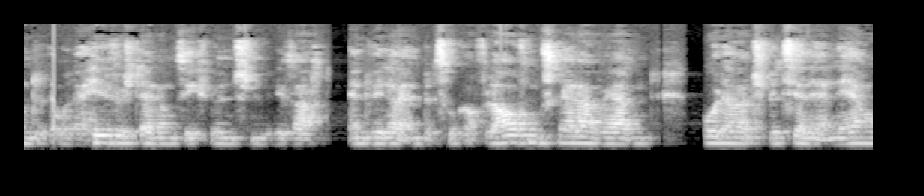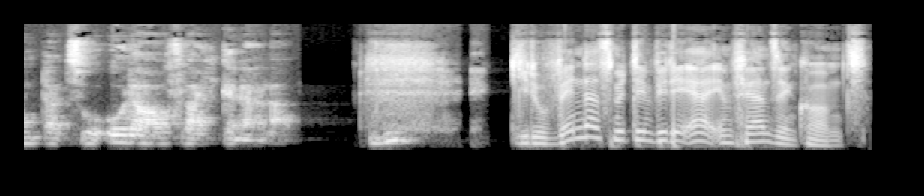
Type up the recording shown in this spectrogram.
und oder Hilfestellung sich wünschen, wie gesagt, entweder in Bezug auf Laufen schneller werden oder spezielle Ernährung dazu oder auch vielleicht generell. Mhm. Guido, wenn das mit dem WDR im Fernsehen kommt,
